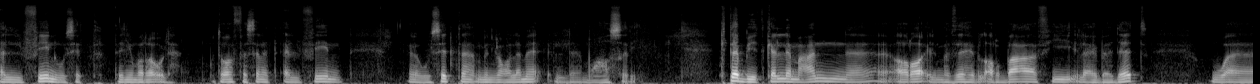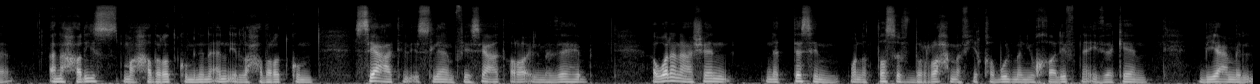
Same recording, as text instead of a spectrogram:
2006 تاني مرة أقولها. متوفى سنة 2006 من العلماء المعاصرين. كتاب بيتكلم عن آراء المذاهب الأربعة في العبادات وأنا حريص مع حضراتكم أن أنا أنقل لحضراتكم سعة الإسلام في سعة آراء المذاهب. أولا عشان نتسم ونتصف بالرحمة في قبول من يخالفنا إذا كان بيعمل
